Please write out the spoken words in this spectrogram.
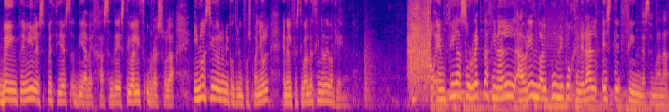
20.000 especies de abejas de Estivaliz Urresola. Y no ha sido el único triunfo español en el Festival de Cine de Berlín. Enfila su recta final abriendo al público general este fin de semana.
